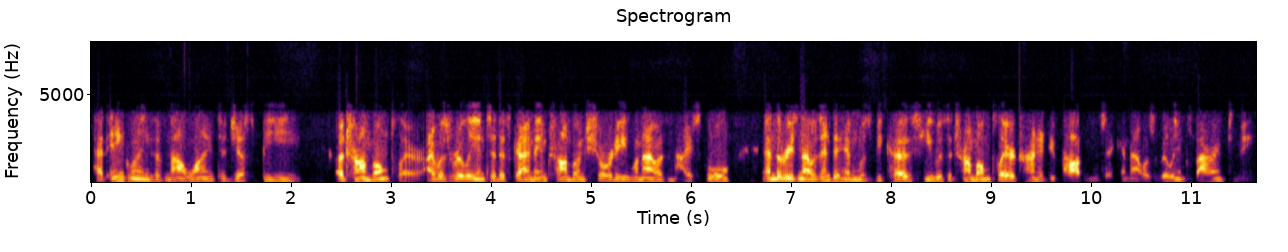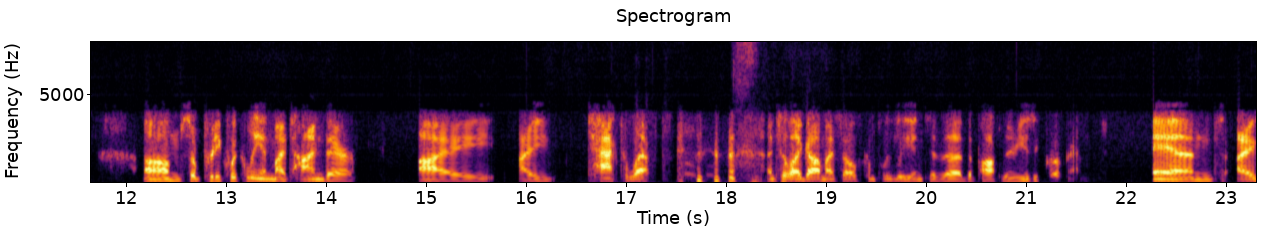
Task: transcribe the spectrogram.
had inklings of not wanting to just be a trombone player. I was really into this guy named Trombone Shorty when I was in high school, and the reason I was into him was because he was a trombone player trying to do pop music, and that was really inspiring to me. Um, so pretty quickly in my time there, I I tacked left until I got myself completely into the the popular music program. And I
